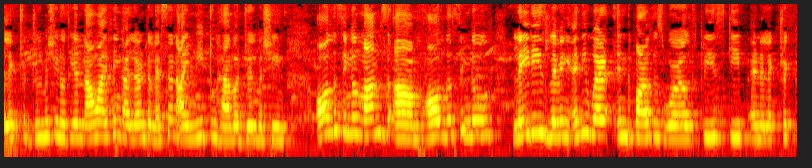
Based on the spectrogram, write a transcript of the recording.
इलेक्ट्रिक ड्रिल मशीन होती है। Now I think I learn a lesson I need to have a drill machine all the single mums all the single ladies living anywhere in the part of this world please keep an electric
